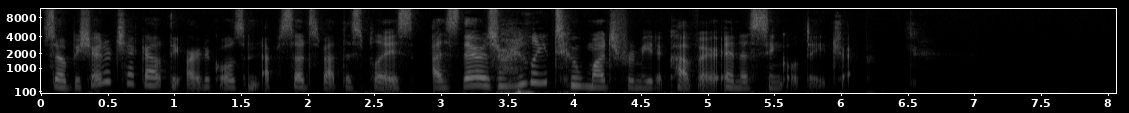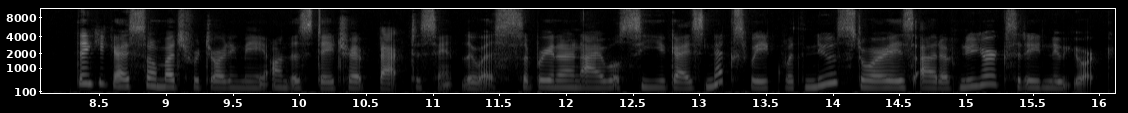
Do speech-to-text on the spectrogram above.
So be sure to check out the articles and episodes about this place, as there is really too much for me to cover in a single day trip. Thank you guys so much for joining me on this day trip back to St. Louis. Sabrina and I will see you guys next week with new stories out of New York City, New York.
